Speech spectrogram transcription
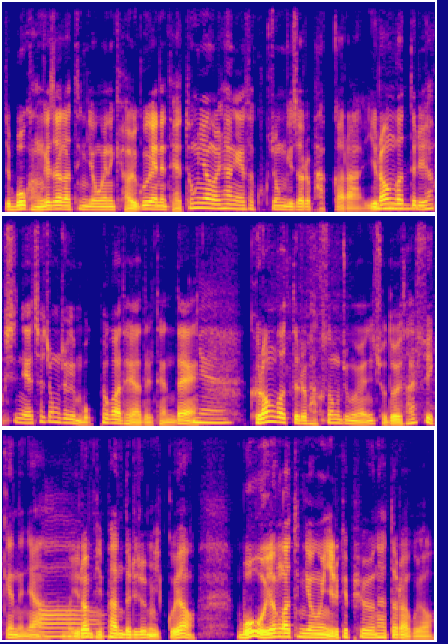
이제 모 관계자 같은 경우에는 결국에는 대통령을 향해서 국정기조를 바꿔라 이런 음. 것들이 혁신의 최종적인 목표가 돼야 될 텐데 예. 그런 것들을 박성중 의원이 주도해서 할 수 있겠느냐 뭐 아. 이런 비판들이 좀 있고요. 모 의원 같은 경우는 이렇게 표현하더라고요.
